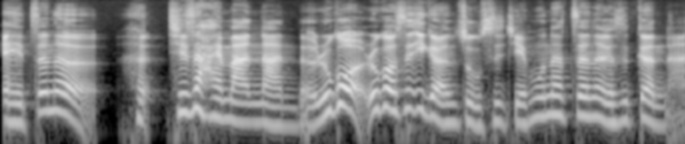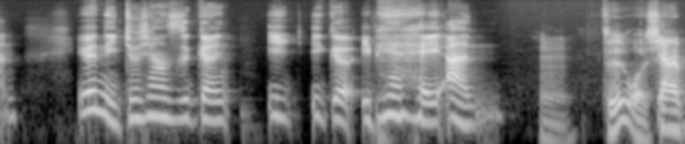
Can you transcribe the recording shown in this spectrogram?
哎，真的很，其实还蛮难的。如果如果是一个人主持节目，那真的是更难，因为你就像是跟一一个一片黑暗，嗯。只是我现在，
